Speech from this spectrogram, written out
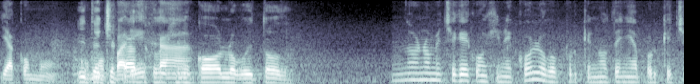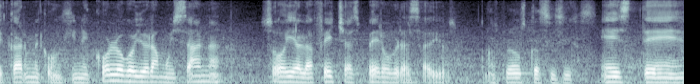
ya como, Y te como checaste con el pareja. ginecólogo y todo. No, no me chequé con ginecólogo porque no tenía por qué checarme con ginecólogo. Yo era muy sana, soy a la fecha, espero, gracias a Dios. Esperemos que así sigas. Este,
